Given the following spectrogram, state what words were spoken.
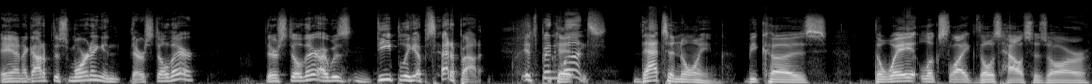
and I got up this morning, and they're still there. They're still there. I was deeply upset about it. It's been Okay. months. That's annoying because the way it looks like those houses are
